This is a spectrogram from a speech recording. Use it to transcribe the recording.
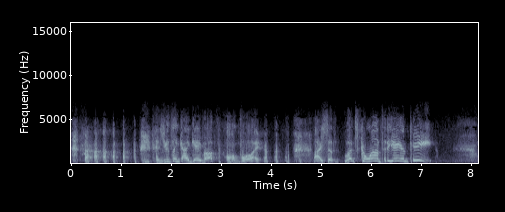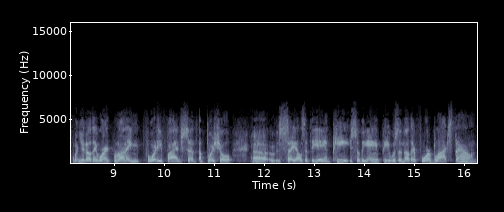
and you think I gave up? Oh, boy. I said, let's go on to the A&P well, you know, they weren't running 45 cent a bushel uh, sales at the A&P. So the A&P was another four blocks down.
